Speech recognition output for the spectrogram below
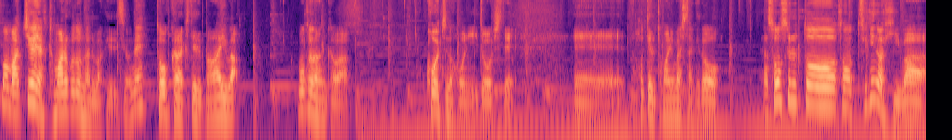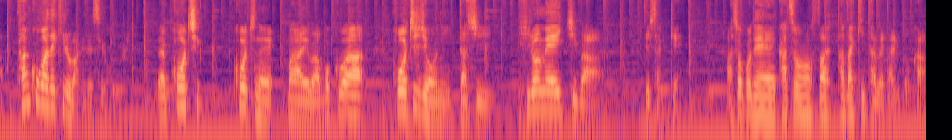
まあ、間違いなく止まることになるわけですよね。遠くから来てる場合は。僕なんかは、高知の方に移動して、えー、ホテル泊まりましたけど、そうすると、その次の日は観光ができるわけですよ。高知、高知の場合は僕は高知城に行ったし、広め市場でしたっけ？あそこでカツオのたたき食べたりとか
